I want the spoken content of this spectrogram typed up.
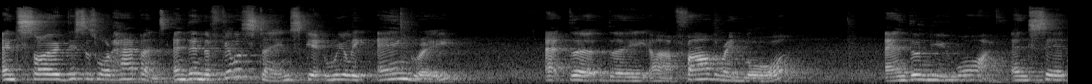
And so this is what happens. And then the Philistines get really angry at the, the uh, father in law and the new wife and said,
